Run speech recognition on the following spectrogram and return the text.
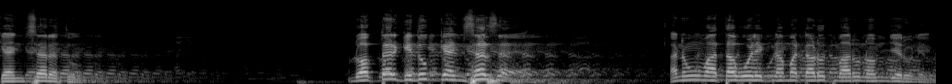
કેન્સર હતું. ડોક્ટર કીધું કેન્સર છે. અને હું માતા બોલી ના મટાડું મારું નામ જેરું નહીં.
